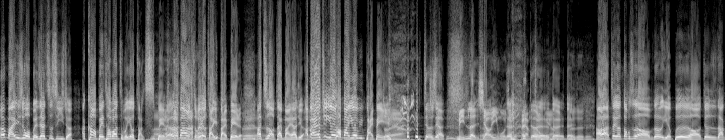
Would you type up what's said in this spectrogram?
啊，买一说我本身四十一岁，啊靠北他妈怎么又涨十倍了？他妈的怎么又涨一百倍了？啊，只好再买下去，啊，买下去以后他妈又一百倍，对啊，就是这样，名人效应我觉得非常重要，对对对对对。对。好了，这个都是哦，这也不是哦，就是让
